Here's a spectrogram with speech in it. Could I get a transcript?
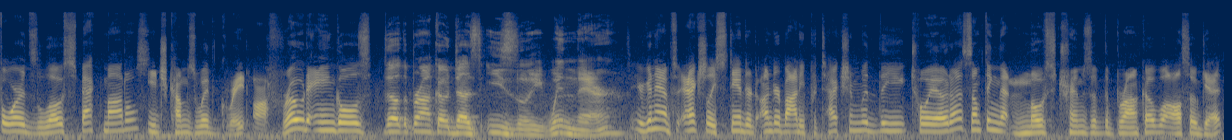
Ford's low spec models. Each comes with great off-road angles. Though the Bronco does easily win there. You're gonna have actually standard underbody protection protection with the Toyota, something that most trims of the Bronco will also get.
